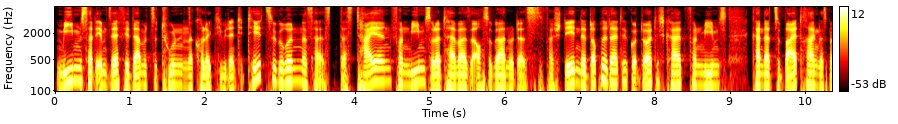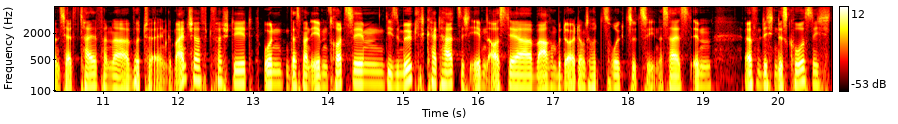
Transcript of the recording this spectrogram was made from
Memes hat eben sehr viel damit zu tun, eine kollektive Identität zu gründen. Das heißt, das Teilen von Memes oder teilweise auch sogar nur das Verstehen der Doppeldeutigkeit von Memes kann dazu beitragen, dass man sich als Teil von einer virtuellen Gemeinschaft versteht und dass man eben trotzdem diese Möglichkeit hat, sich eben aus der wahren Bedeutung zurückzuziehen. Das heißt, im öffentlichen Diskurs nicht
